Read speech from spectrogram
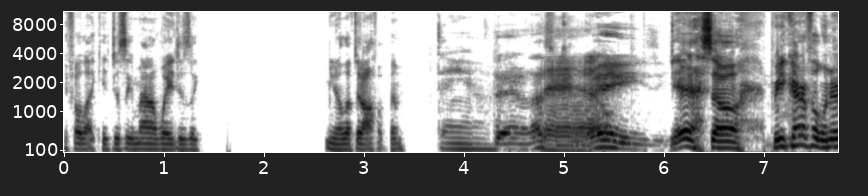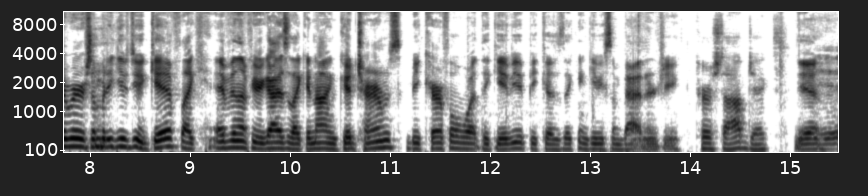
He felt like it just the amount of weight just like you know lifted off of him. Damn. Damn, that's Damn. crazy. Yeah, so be careful whenever somebody gives you a gift. Like even if your guys like are not in good terms, be careful what they give you because they can give you some bad energy. Cursed objects. Yeah. Yeah.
